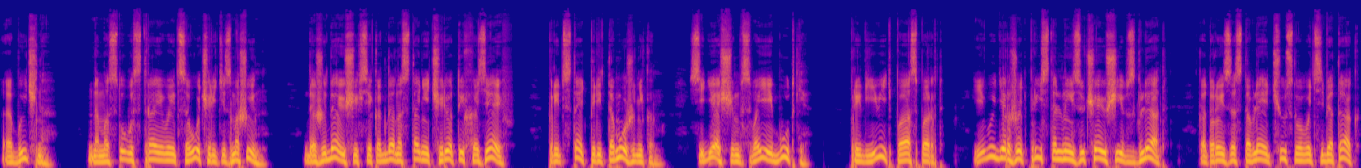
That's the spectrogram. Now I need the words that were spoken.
Обычно на мосту выстраивается очередь из машин, дожидающихся, когда настанет черед их хозяев, предстать перед таможенником, сидящим в своей будке, предъявить паспорт и выдержать пристально изучающий взгляд, который заставляет чувствовать себя так,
